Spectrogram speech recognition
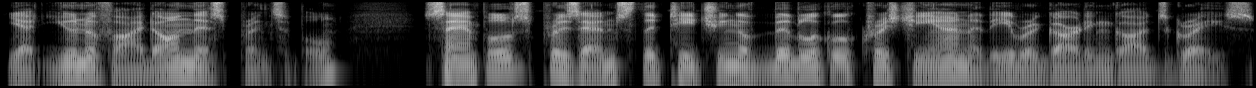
yet unified on this principle, Samples presents the teaching of biblical Christianity regarding God's grace.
